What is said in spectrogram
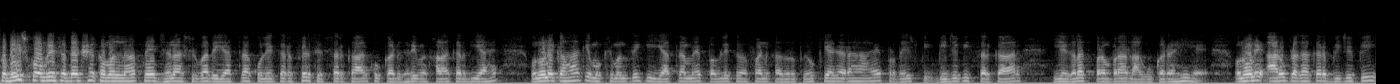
प्रदेश कांग्रेस अध्यक्ष कमलनाथ ने जन आशीर्वाद यात्रा को लेकर फिर से सरकार को कटघरे में खड़ा कर दिया है। उन्होंने कहा कि मुख्यमंत्री की यात्रा में पब्लिक फंड का दुरुपयोग किया जा रहा है। प्रदेश की बीजेपी सरकार ये गलत परंपरा लागू कर रही है। उन्होंने आरोप लगाकर बीजेपी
